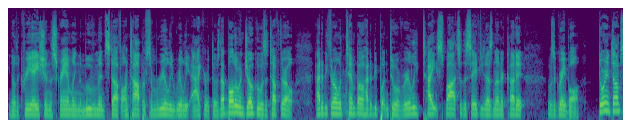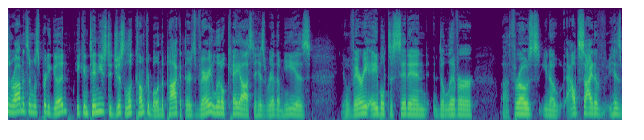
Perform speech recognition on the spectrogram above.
You know, the creation, the scrambling, the movement stuff on top of some really, really accurate throws. That ball to Njoku was a tough throw. Had to be thrown with tempo, had to be put into a really tight spot so the safety doesn't undercut it. It was a great ball. Dorian Thompson Robinson was pretty good. He continues to just look comfortable in the pocket. There's very little chaos to his rhythm. He is, you know, very able to sit in, deliver, uh, throws, you know, outside of his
